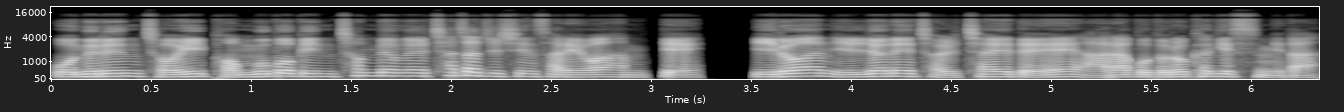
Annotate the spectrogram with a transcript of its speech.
오늘은 저희 법무법인 1000명을 찾아주신 사례와 함께 이러한 일련의 절차에 대해 알아보도록 하겠습니다.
